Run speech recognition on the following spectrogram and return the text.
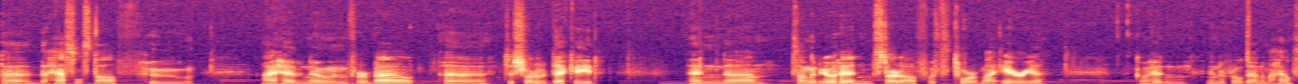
uh, the Hasselstoff, who I have known for about uh, just short of a decade. And um, so I'm going to go ahead and start off with a tour of my area. Go ahead and interpol down to my house.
